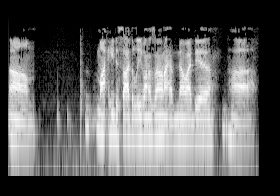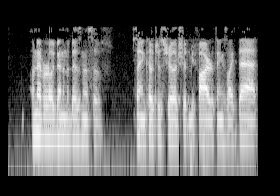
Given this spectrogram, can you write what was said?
Um, my, he decided to leave on his own. I have no idea. Uh, I've never really been in the business of saying coaches should shouldn't be fired or things like that.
